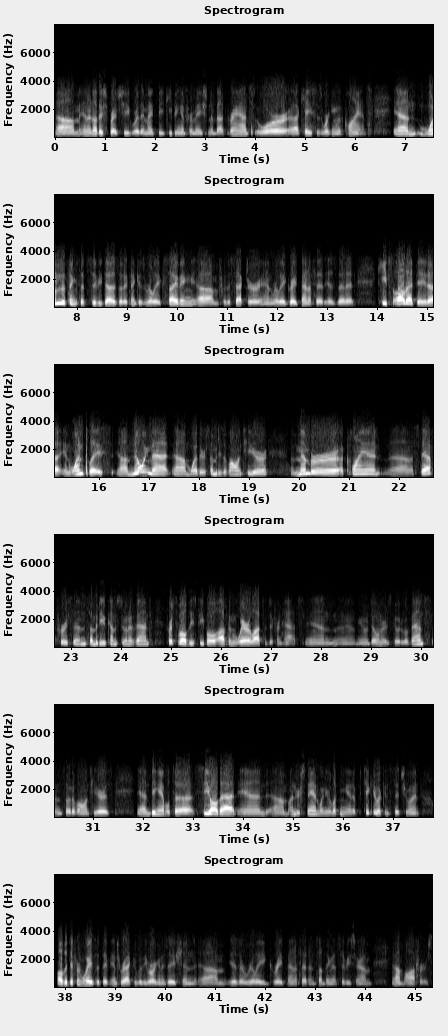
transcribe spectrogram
Um, and another spreadsheet where they might be keeping information about grants or uh, cases working with clients. And one of the things that Civi does that I think is really exciting um, for the sector and really a great benefit is that it keeps all that data in one place, um, knowing that um, whether somebody's a volunteer, a member, a client, uh, a staff person, somebody who comes to an event. First of all, these people often wear lots of different hats, and uh, you know, donors go to events, and so do volunteers. And being able to see all that and um, understand when you're looking at a particular constituent all the different ways that they've interacted with the organization um, is a really great benefit and something that CiviCRM um, offers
